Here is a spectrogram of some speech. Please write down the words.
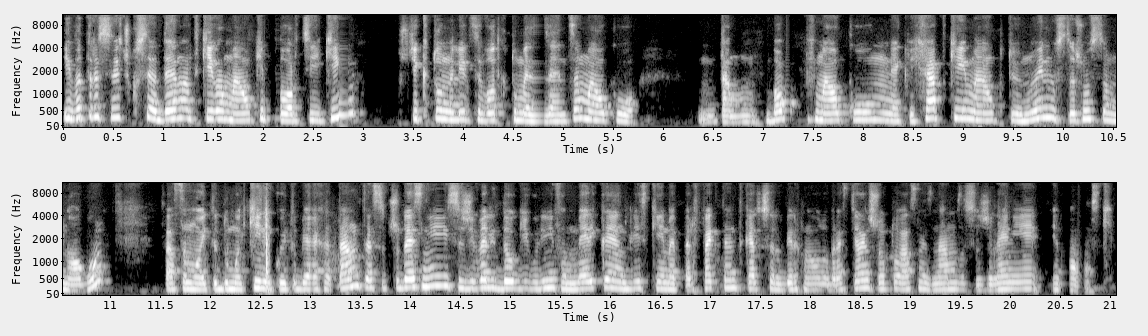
И вътре всичко се яде на такива малки порцийки, почти като нали, се водят като мезенца, малко там боб, малко някакви хапки, малко тюнуи, но всъщност са много. Това са моите домакини, които бяха там. Те са чудесни и са живели дълги години в Америка и английски им е перфектен, така че се разбирах много добре с тях, защото аз не знам, за съжаление, японски.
